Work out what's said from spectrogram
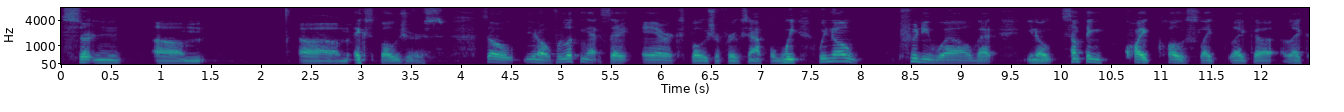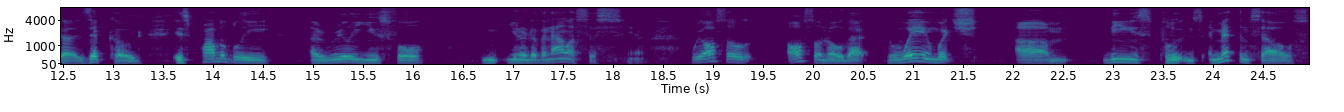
certain um, um, exposures. So, you know, if we're looking at, say, air exposure, for example, we, we know pretty well that you know something quite close, like like a like a zip code, is probably a really useful unit of analysis. You know, we also also know that the way in which um, these pollutants emit themselves,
